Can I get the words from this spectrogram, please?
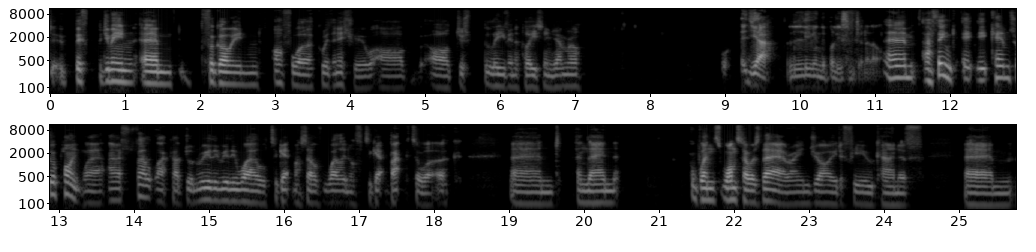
Do, do you mean um, for going off work with an issue, or or just leaving the police in general? Yeah, leaving the police in general. Um, I think it, it came to a point where I felt like I'd done really, really well to get myself well enough to get back to work, and and then once once I was there, I enjoyed a few kind of um,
